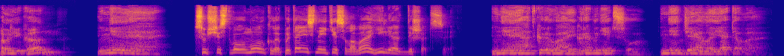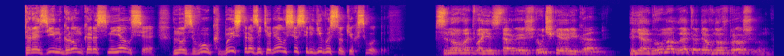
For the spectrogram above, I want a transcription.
«Арикан?» «Не...» Существо умолкло, пытаясь найти слова или отдышаться. «Не открывай гробницу! Не делай этого!» Таразин громко рассмеялся, но звук быстро затерялся среди высоких сводов. «Снова твои старые штучки, Арикан? Я думал, это давно в прошлом.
